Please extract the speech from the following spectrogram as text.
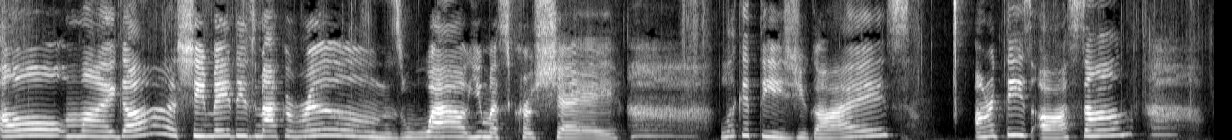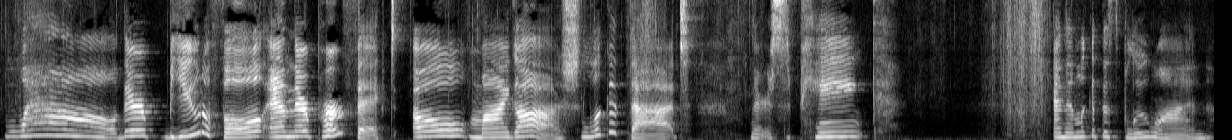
Oh my gosh, she made these macaroons. Wow, you must crochet. Look at these, you guys. Aren't these awesome? Wow, they're beautiful and they're perfect. Oh my gosh, look at that. There's pink. And then look at this blue one.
